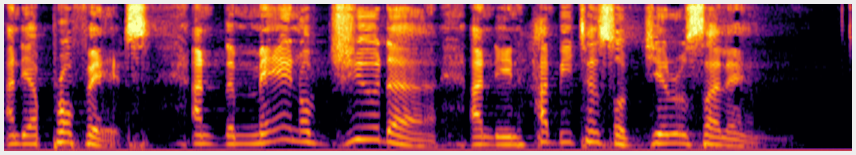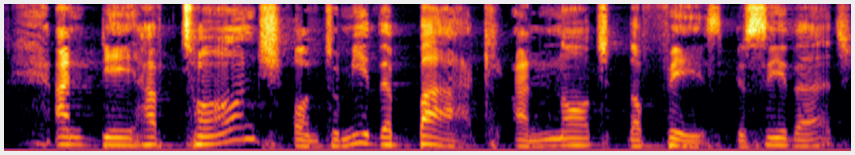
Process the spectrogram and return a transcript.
and their prophets, and the men of Judah, and the inhabitants of Jerusalem. And they have turned unto me the back and not the face. You see that?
